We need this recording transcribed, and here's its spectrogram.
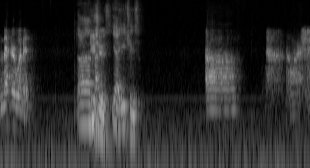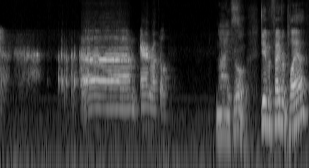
men or women? Uh, You ma- choose. Yeah, you choose. Uh, gosh. Um, Aaron Russell. Nice. Cool. Do you have a favorite player?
